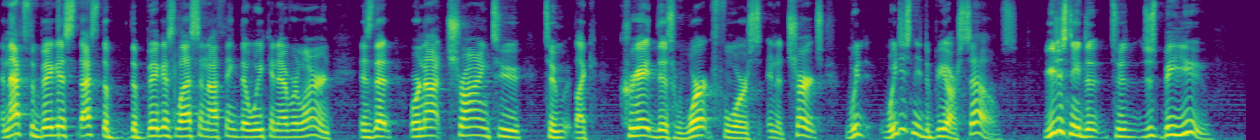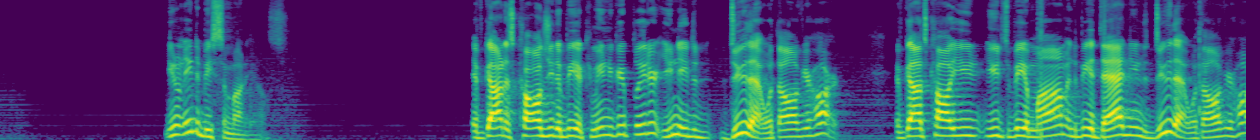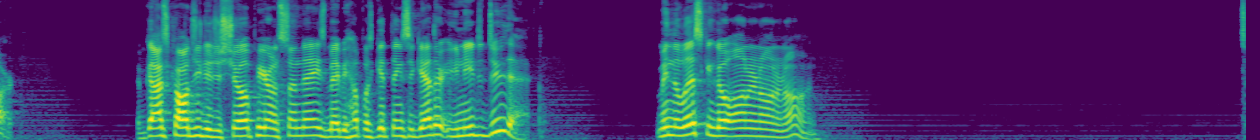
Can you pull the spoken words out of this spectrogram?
And that's the biggest, that's the, the biggest lesson I think that we can ever learn is that we're not trying to, to like create this workforce in a church. We, we just need to be ourselves. You just need to, to just be you. You don't need to be somebody else. If God has called you to be a community group leader, you need to do that with all of your heart. If God's called you, you to be a mom and to be a dad, you need to do that with all of your heart. If God's called you to just show up here on Sundays, maybe help us get things together, you need to do that. I mean, the list can go on and on and on.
